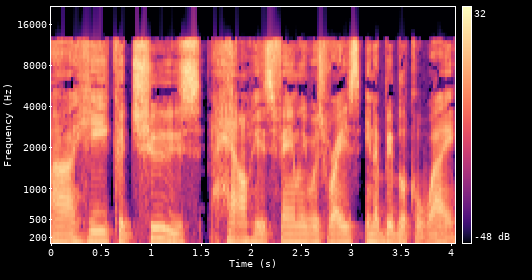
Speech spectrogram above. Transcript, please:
Uh, he could choose how his family was raised in a biblical way.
